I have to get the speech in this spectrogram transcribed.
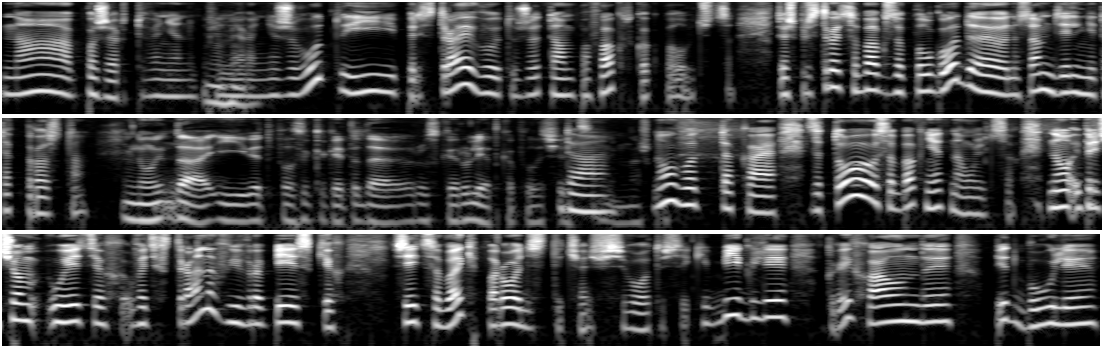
на пожертвования, например. Мгм. Они живут и пристраивают уже там по факту, как получится. Потому что пристроить собаку за полгода на самом деле не так просто. Ну да, и это какая-то, да, русская рулетка получается Да. немножко. Ну вот такая. Зато собак нет на улицах. Но и причем у этих в этих странах, в европейских, все эти собаки породистые чаще всего. То есть всякие бигли, грейхаунды, питбули.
